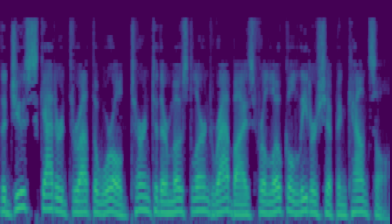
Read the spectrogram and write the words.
the Jews scattered throughout the world turned to their most learned rabbis for local leadership and counsel.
